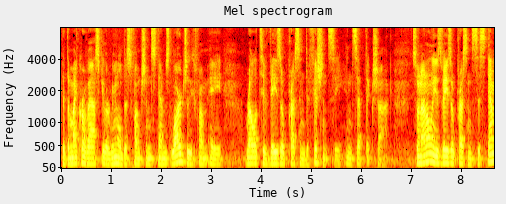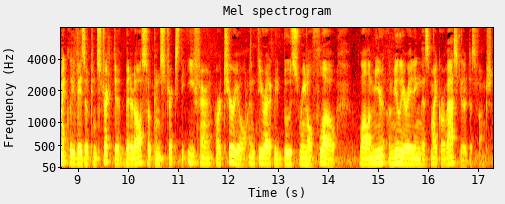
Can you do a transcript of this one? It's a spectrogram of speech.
that the microvascular renal dysfunction stems largely from a relative vasopressin deficiency in septic shock. So not only is vasopressin systemically vasoconstrictive, but it also constricts the efferent arteriole and theoretically boosts renal flow while ameliorating this microvascular dysfunction.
